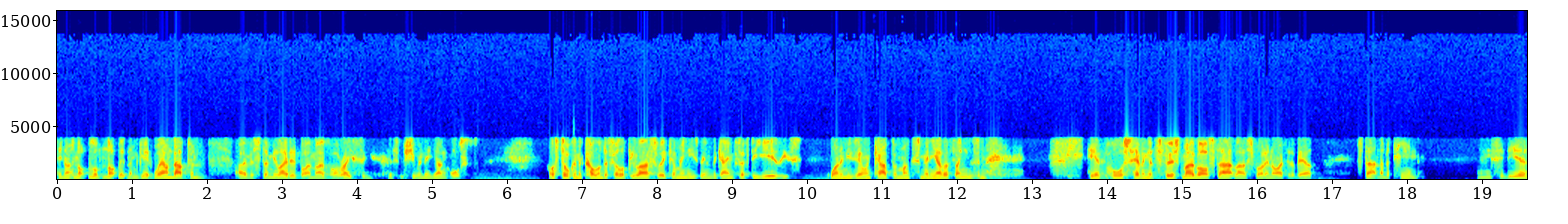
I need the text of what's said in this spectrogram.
you know, not not letting them get wound up and overstimulated by mobile racing, especially when they're young horses. I was talking to Colin De Filippi last week. I mean, he's been in the game 50 years. He's won a New Zealand Cup amongst many other things, and he had a horse having its first mobile start last Friday night at about start number 10. And he said, yeah,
